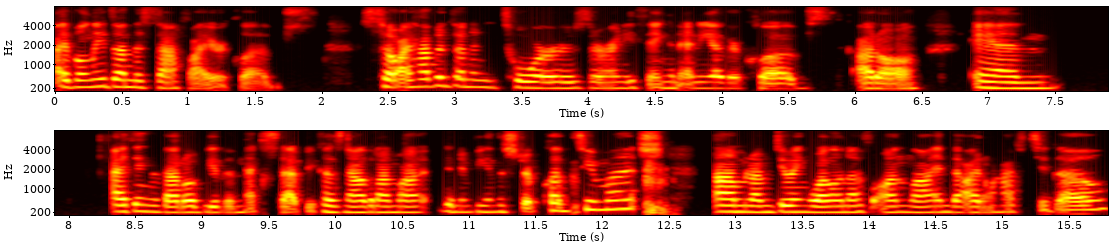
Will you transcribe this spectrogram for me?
I've only done the Sapphire clubs, so I haven't done any tours or anything in any other clubs at all. And I think that that'll be the next step because now that I'm not going to be in the strip club too much, um, and I'm doing well enough online that I don't have to go.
